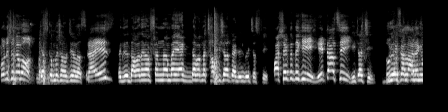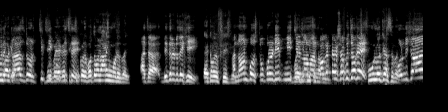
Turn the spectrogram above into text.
কন্ডিশন কেমন? গ্যাস কম্প্রেসর অরিজিনাল আছে। প্রাইস এই যে দামাদামি অপশন না ভাই একদম আপনার হাজার টাকা পাশে একটা দেখি হিটাচি হিটাচি দুটো কালার একেবারে গ্লাস ডোর চিকচিক ভাই করতেছে। চিকচিক করে বর্তমান রানিং মডেল ভাই। আচ্ছা ভিতরে একটু দেখি। একেবারে ফ্রেশ আর নন পোস্ট উপরে ডিপ নিচে নরমাল পকেট টকেট সবকিছু ওকে ফুল ওকে আছে ভাই। কন্ডিশন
